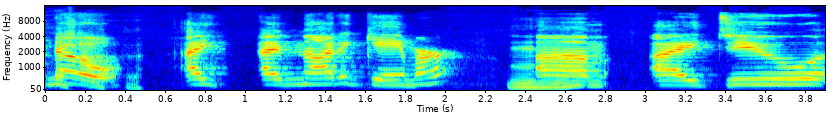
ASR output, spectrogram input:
no, I I'm not a gamer. Mm-hmm. Um, I do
